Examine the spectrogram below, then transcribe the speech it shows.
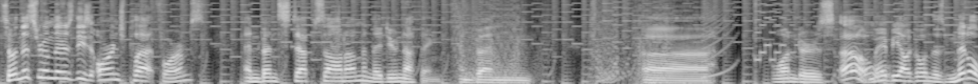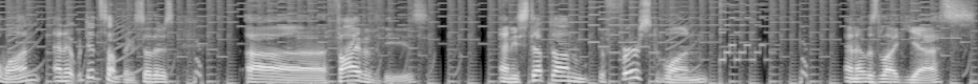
So in this room, there's these orange platforms, and Ben steps on them, and they do nothing. And Ben uh, wonders, oh, Oh. maybe I'll go in this middle one, and it did something. So there's uh, five of these, and he stepped on the first one, and it was like, yes.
